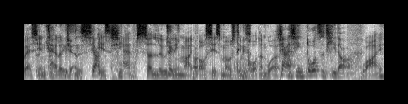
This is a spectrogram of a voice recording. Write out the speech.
US intelligence is absolutely my boss's most important work. Why?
